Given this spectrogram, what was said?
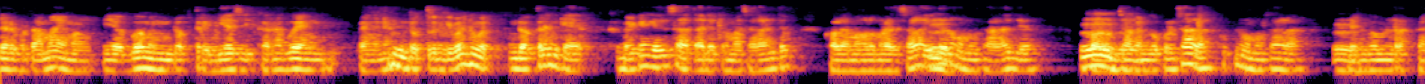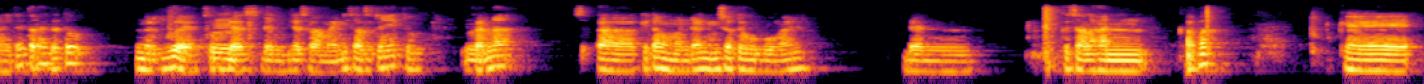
dari pertama emang ya gue mendoktrin dia sih karena gue yang pengennya Doktrin gimana, Mar? mendoktrin kayak sebaiknya gitu saat ada permasalahan tuh kalau emang lu merasa salah itu Hmm. lu ngomong salah aja kalau misalkan gue pun salah gue pun ngomong salah Hmm. dan gue menerapkan itu ternyata tuh menurut gue ya sukses dan bisa selama ini salah satunya itu Hmm. karena uh, kita memandang ini suatu hubungan dan kesalahan apa kayak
